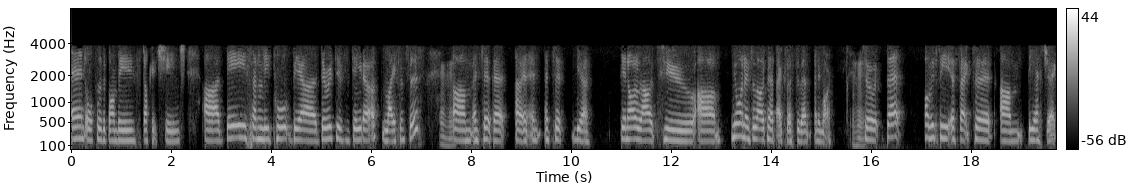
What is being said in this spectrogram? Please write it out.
and also the Bombay Stock Exchange, uh, they suddenly pulled their derivatives data licenses Mhm. um, and said that, uh, and, and said, yeah, they're not allowed to, um, no one is allowed to have access to them anymore. Mhm. So that obviously affected um, the SGX,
